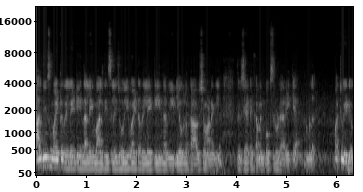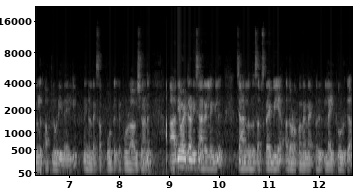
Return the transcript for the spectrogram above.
മാൽദീവ്സുമായിട്ട് റിലേറ്റ് ചെയ്യുന്ന അല്ലെങ്കിൽ മാൽദീവ്സിലെ ജോലിയുമായിട്ട് റിലേറ്റ് ചെയ്യുന്ന വീഡിയോകളൊക്കെ ആവശ്യമാണെങ്കിൽ തീർച്ചയായിട്ടും കമന്റ് ബോക്സിലൂടെ അറിയിക്കുക നമ്മൾ മറ്റു വീഡിയോകൾ അപ്ലോഡ് ചെയ്യുന്നതായിരിക്കും. നിങ്ങളുടെ സപ്പോർട്ട് എപ്പോഴും ആവശ്യമാണ്. ആദ്യമായിട്ടാണ് ഈ ചാനലെങ്കിൽ ചാനൽ ഒന്ന് സബ്സ്ക്രൈബ് ചെയ്യുക. അതോടൊപ്പം തന്നെ ഒരു ലൈക്ക് കൊടുക്കുക.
